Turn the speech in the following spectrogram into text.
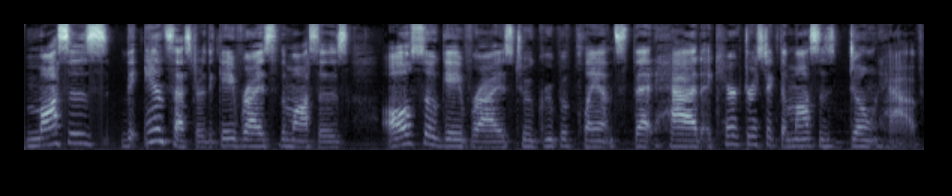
mosses, the ancestor that gave rise to the mosses also gave rise to a group of plants that had a characteristic that mosses don't have,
